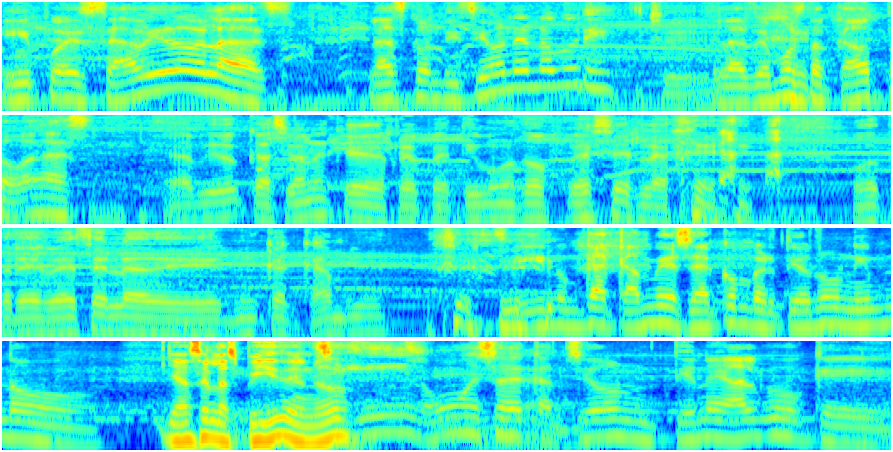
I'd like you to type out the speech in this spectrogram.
y pues ha habido las, las condiciones, ¿no, Guri? Sí. Las hemos tocado todas. Ha habido ocasiones que repetimos dos veces la o tres veces la de Nunca Cambie. Sí, nunca cambia, se ha convertido en un himno. Ya se las piden, ¿no? Sí, no, esa canción tiene algo que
